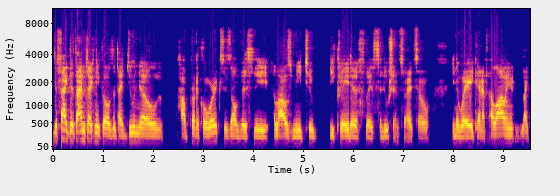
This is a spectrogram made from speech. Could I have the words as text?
the fact that i'm technical that i do know how protocol works is obviously allows me to be creative with solutions right? So in a way kind of allowing like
